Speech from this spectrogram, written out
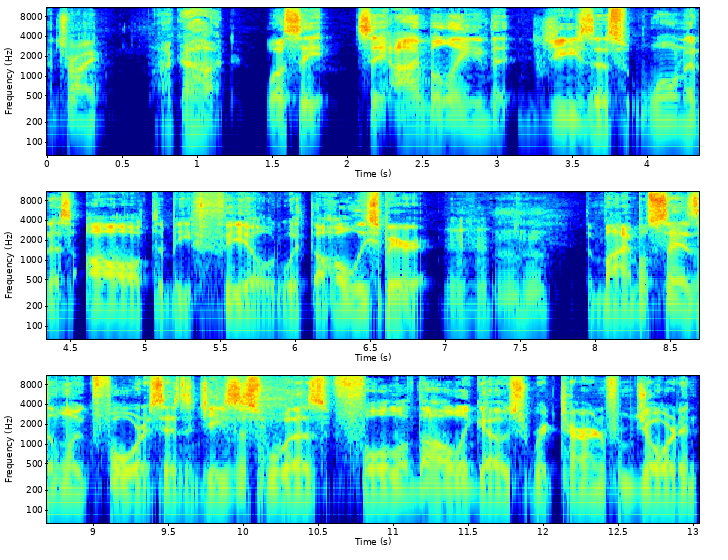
That's right. My God. Well, see, see, I believe that Jesus wanted us all to be filled with the Holy Spirit. Mm-hmm. Mm-hmm. The Bible says in Luke 4, it says that Jesus was full of the Holy Ghost, returned from Jordan,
